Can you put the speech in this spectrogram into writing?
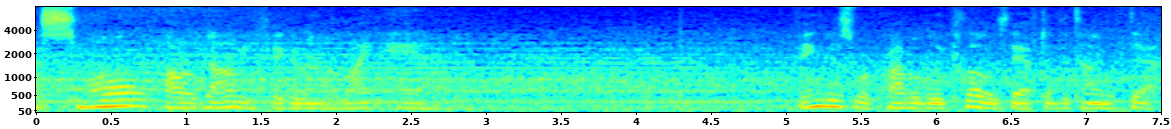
A small origami figure in the right hand. Fingers were probably closed after the time of death.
